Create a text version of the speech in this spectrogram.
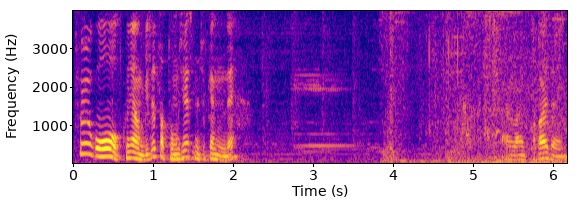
풀고 그냥 mid top 동시에 했으면 좋겠는데 아, 라인 박아야 되는데.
